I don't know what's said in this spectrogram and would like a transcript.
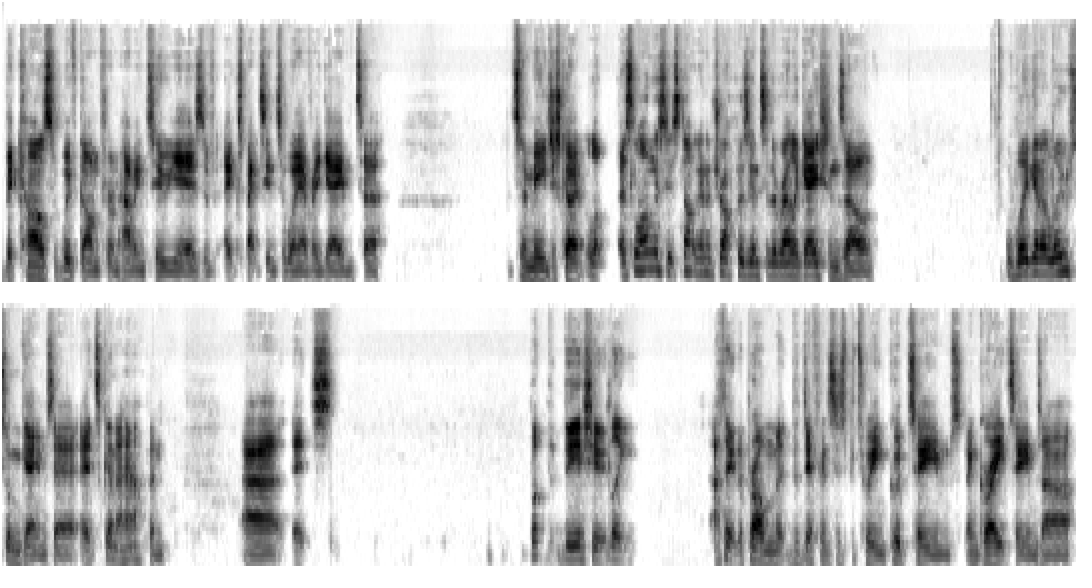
because we've gone from having two years of expecting to win every game to to me just going look as long as it's not going to drop us into the relegation zone we're going to lose some games here. It's going to happen. Uh it's but the issue like I think the problem, the differences between good teams and great teams are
